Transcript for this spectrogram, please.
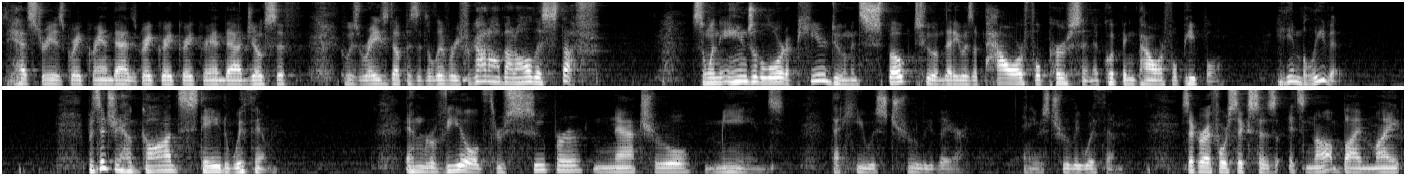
history, his great granddad, his great great great granddad, Joseph, who was raised up as a deliverer. He forgot all about all this stuff. So when the angel of the Lord appeared to him and spoke to him that he was a powerful person, equipping powerful people, he didn't believe it. But it's interesting how God stayed with him and revealed through supernatural means that he was truly there and he was truly with them. Zechariah 4 6 says, It's not by might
